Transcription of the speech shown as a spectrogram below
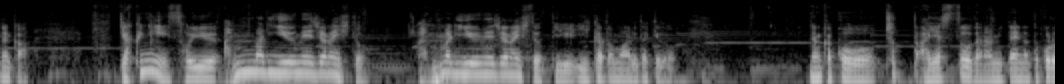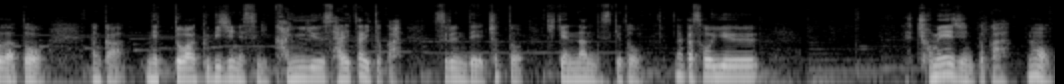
なんか逆にそういうあんまり有名じゃない人あんまり有名じゃない人っていう言い方もあれだけどなんかこうちょっと怪しそうだなみたいなところだとなんかネットワークビジネスに勧誘されたりとかするんでちょっと危険なんですけどなんかそういう著名人とかの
